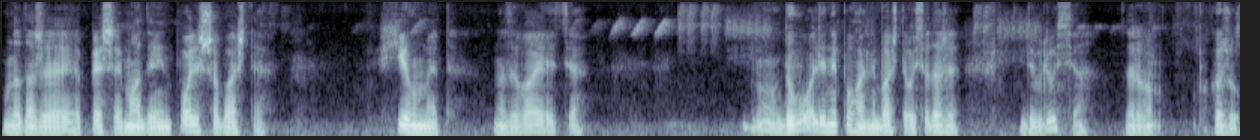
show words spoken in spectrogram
Воно навіть пише Made in Pольща, бачите. Хілмет називається. Ну, доволі непоганий. Бачите, ось я навіть дивлюся. Зараз вам покажу.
